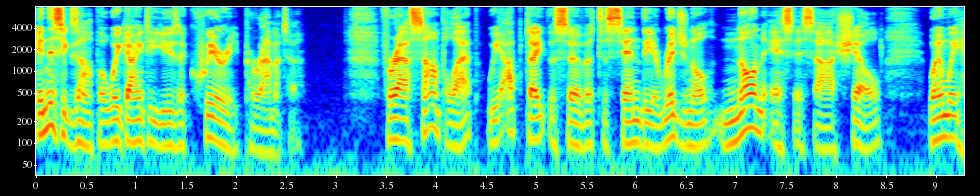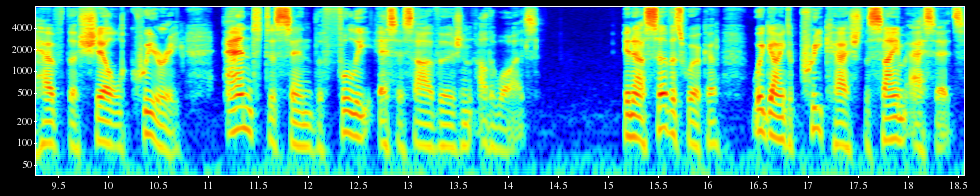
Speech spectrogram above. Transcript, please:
In this example, we're going to use a query parameter. For our sample app, we update the server to send the original non-SSR shell when we have the shell query, and to send the fully SSR version otherwise. In our service worker, we're going to pre-cache the same assets,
